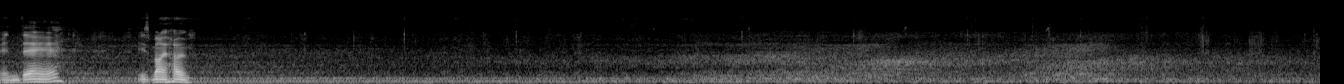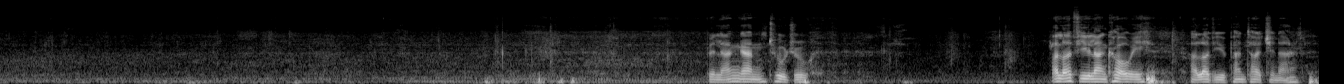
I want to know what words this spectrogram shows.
And there is my home. Bilangan Tuju. I love you, Langkawi. I love you, Pantai Chinang.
